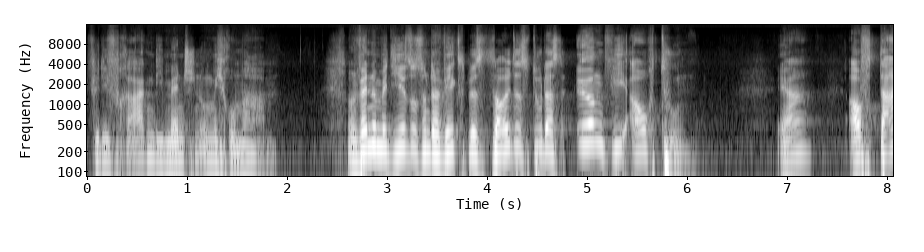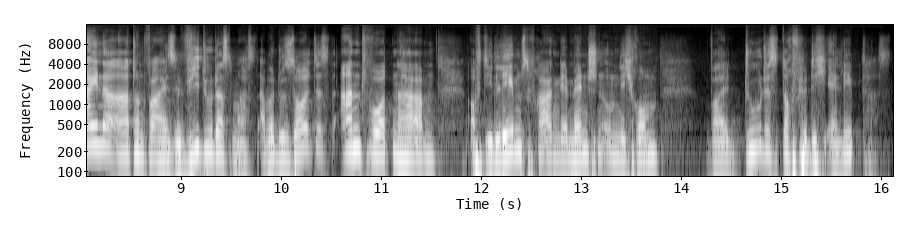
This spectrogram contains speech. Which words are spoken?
für die Fragen, die Menschen um mich herum haben. Und wenn du mit Jesus unterwegs bist, solltest du das irgendwie auch tun. Ja? Auf deine Art und Weise, wie du das machst. Aber du solltest Antworten haben auf die Lebensfragen der Menschen um dich herum, weil du das doch für dich erlebt hast.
